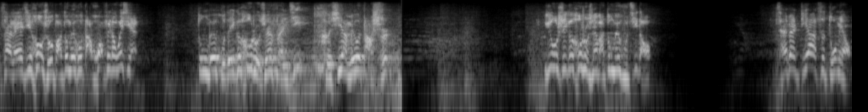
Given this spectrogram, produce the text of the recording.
再来一记后手，把东北虎打晃，非常危险。东北虎的一个后手拳反击，可惜啊，没有打实。又是一个后手拳，把东北虎击倒。裁判第二次读秒。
